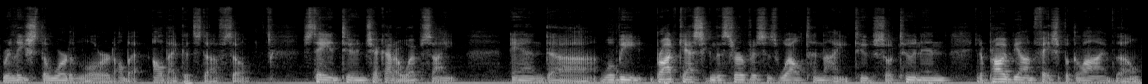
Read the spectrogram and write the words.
release the word of the Lord, all that, all that good stuff. So stay in tune. Check out our website and uh, we'll be broadcasting the service as well tonight too. So tune in. It'll probably be on Facebook Live though.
